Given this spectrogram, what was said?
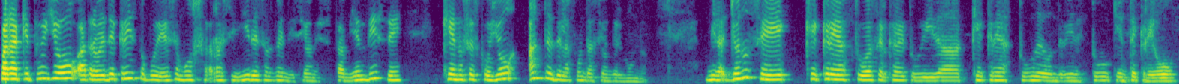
para que tú y yo a través de Cristo pudiésemos recibir esas bendiciones. También dice que nos escogió antes de la fundación del mundo. Mira, yo no sé qué creas tú acerca de tu vida, qué creas tú, de dónde vienes tú, quién te creó,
